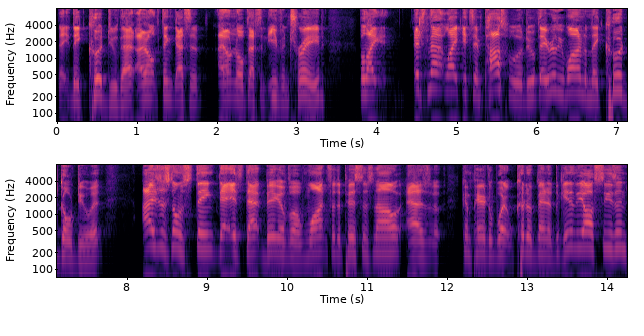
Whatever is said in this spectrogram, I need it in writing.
they they could do that. I don't think that's a. I don't know if that's an even trade, but like it's not like it's impossible to do. If they really wanted him, they could go do it. I just don't think that it's that big of a want for the Pistons now as compared to what it could have been at the beginning of the offseason.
